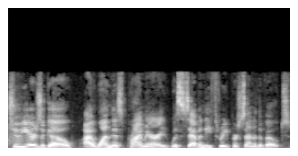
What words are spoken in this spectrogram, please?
Two years ago, I won this primary with 73% of the vote.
